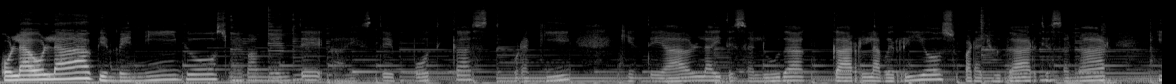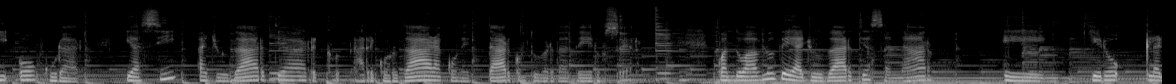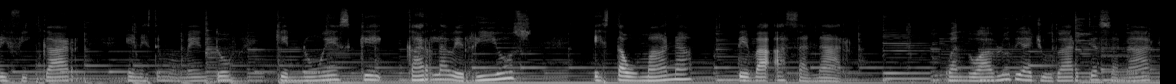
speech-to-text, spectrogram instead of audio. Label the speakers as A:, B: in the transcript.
A: Hola, hola, bienvenidos nuevamente a este podcast. Por aquí, quien te habla y te saluda, Carla Berríos, para ayudarte a sanar y o curar. Y así ayudarte a, recordar, a conectar con tu verdadero ser. Cuando hablo de ayudarte a sanar, eh, quiero clarificar en este momento que no es que Carla Berríos esta humana te va a sanar. Cuando hablo de ayudarte a sanar,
